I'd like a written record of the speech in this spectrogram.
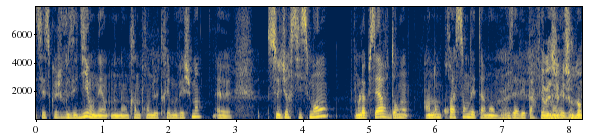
C'est ce que je vous ai dit, on est, on est en train de prendre le très mauvais chemin. Euh, ce durcissement, on l'observe dans un nombre croissant d'États membres. Vous avez parfaitement non, mais je, raison.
